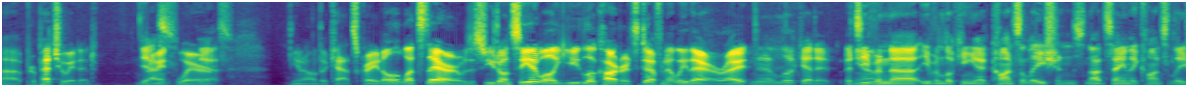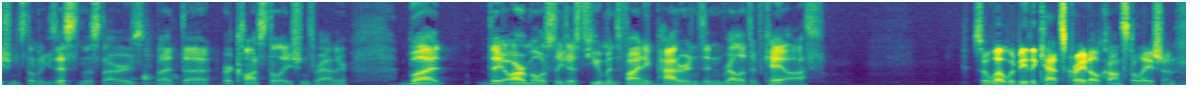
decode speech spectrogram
uh, perpetuated. Yes. right? Where- yes. You know, the cat's cradle. What's there? Just- You don't see it. Well, you look harder. It's definitely there, right? Yeah, look at it. It's Yeah. even uh, even looking at constellations. Not saying that constellations don't exist in the stars, but uh, or constellations rather, but they are mostly just humans finding patterns in relative chaos. So, what would be the cat's cradle constellation?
